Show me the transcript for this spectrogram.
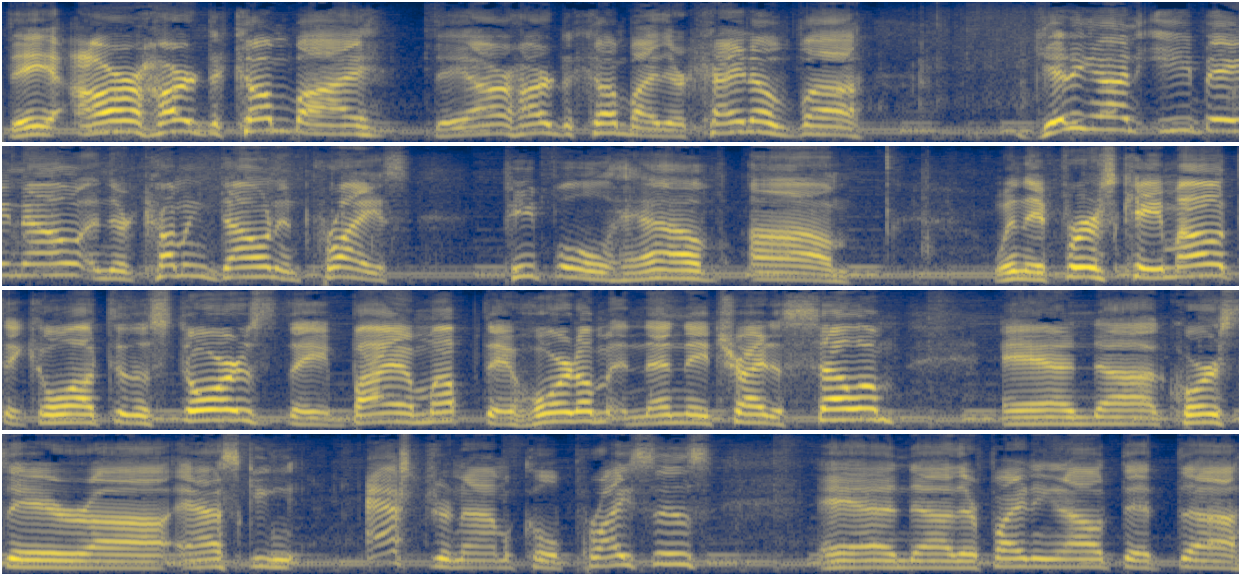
they are hard to come by. They are hard to come by. They're kind of uh, getting on eBay now, and they're coming down in price. People have, um, when they first came out, they go out to the stores, they buy them up, they hoard them, and then they try to sell them. And uh, of course, they're uh, asking astronomical prices, and uh, they're finding out that uh,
